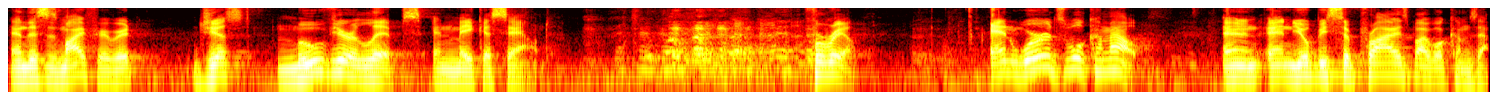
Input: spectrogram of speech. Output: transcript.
and this is my favorite, just move your lips and make a sound. For real and words will come out. And, and you'll be surprised by what comes out.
